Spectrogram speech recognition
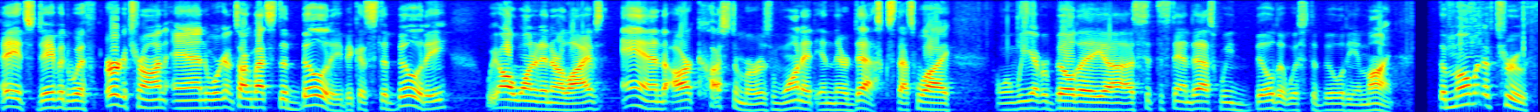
Hey, it's David with Ergotron, and we're going to talk about stability because stability, we all want it in our lives, and our customers want it in their desks. That's why when we ever build a, uh, sit to stand desk, we build it with stability in mind. The moment of truth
